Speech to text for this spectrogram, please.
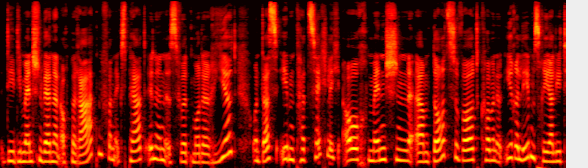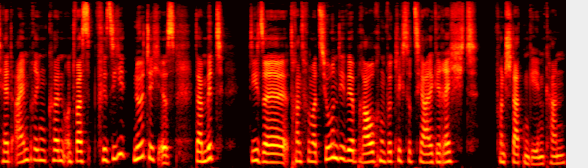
die, die Menschen werden dann auch beraten von ExpertInnen, es wird moderiert und dass eben tatsächlich auch Menschen ähm, dort zu Wort kommen und ihre Lebensrealität einbringen können und was für sie nötig ist, damit diese Transformation, die wir brauchen, wirklich sozial gerecht vonstatten gehen kann.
